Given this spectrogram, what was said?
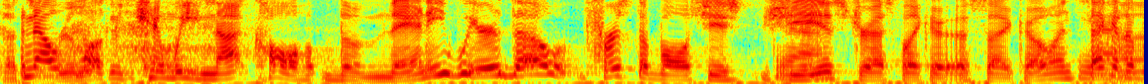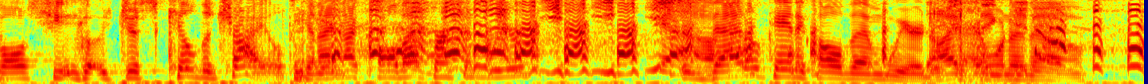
That's a now, really look, good can we not call the nanny weird though? First of all, she's she Yeah. is dressed like a, a psycho, and second Yeah. of all, she just killed a child. Can I not call that person weird? yeah. Is that okay to call them weird? I Is think everyone it else? is.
